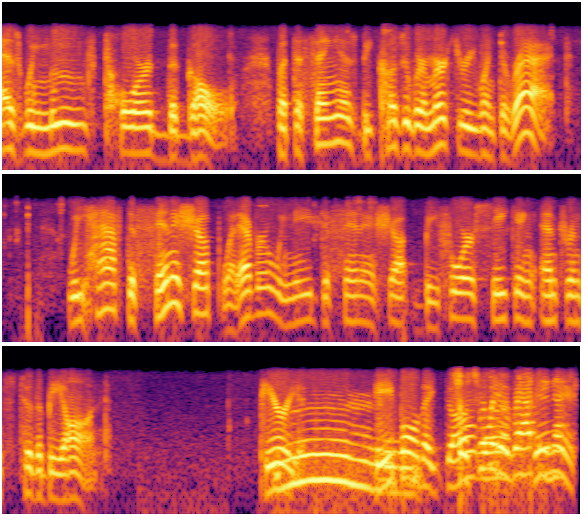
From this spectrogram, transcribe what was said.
as we move toward the goal. But the thing is, because of where Mercury went direct, we have to finish up whatever we need to finish up before seeking entrance to the beyond. Period. People they don't it's really want to finish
